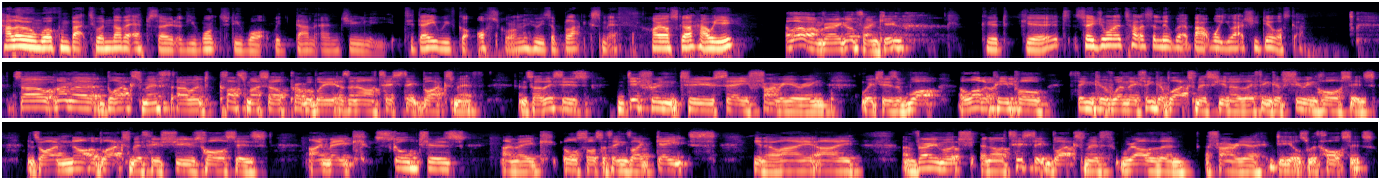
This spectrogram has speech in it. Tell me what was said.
Hello and welcome back to another episode of You Want to Do What with Dan and Julie. Today we've got Oscar on, who is a blacksmith. Hi, Oscar. How are you? Hello, I'm very good, thank you. Good, good. So, do you want to tell us a little bit about what you actually do, Oscar? So, I'm a blacksmith. I would class myself probably as an artistic blacksmith. And so, this is different to, say, farriering, which is what a lot of people think of when they think of blacksmiths. You know, they think of shoeing horses. And so, I'm not a blacksmith who shoes horses. I make sculptures, I make all sorts of things like gates. You know, I, I, I'm very much an artistic blacksmith rather than a farrier who deals with horses.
